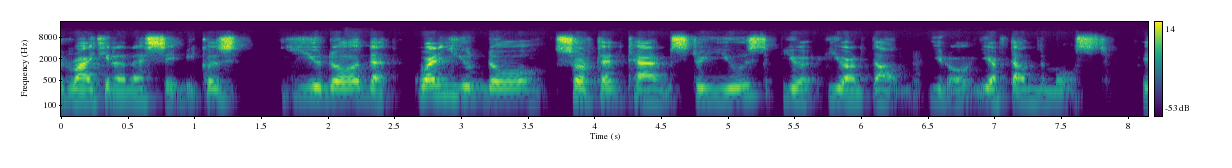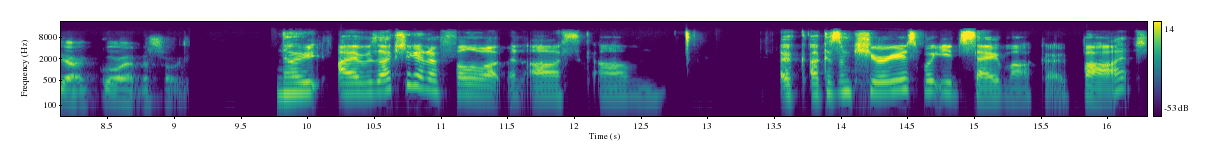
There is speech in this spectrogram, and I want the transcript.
writing an essay. Because you know that when you know certain terms to use you you are done you know you have done the most. Yeah go ahead sorry. No i was actually going to follow up and ask um because i'm curious what you'd say marco but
